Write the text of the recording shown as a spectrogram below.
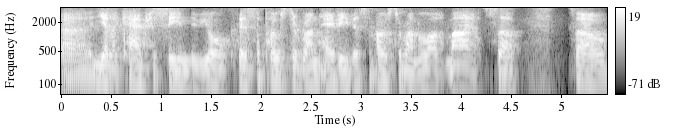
uh, yellow cabs you see in New York. They're supposed to run heavy. They're supposed to run a lot of miles. So, so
